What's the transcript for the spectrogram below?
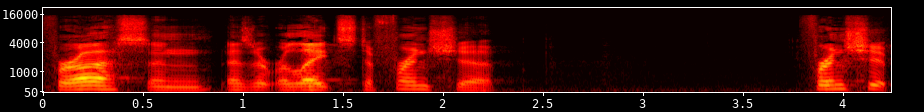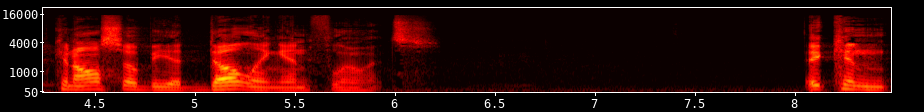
for us, and as it relates to friendship, friendship can also be a dulling influence. It can,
